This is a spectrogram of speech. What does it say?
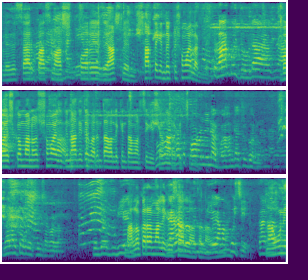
তাহলে যে চার পাঁচ মাস পরে যে আসলেন সারতে কিন্তু একটু সময় লাগবে। বয়স্ক মানুষ সময় যদি না দিতে পারেন তাহলে কিন্তু আমার চিকিৎসা আমার করা কিছু ভালো করার মালিক হয়েছে আল্লাহ না উনি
